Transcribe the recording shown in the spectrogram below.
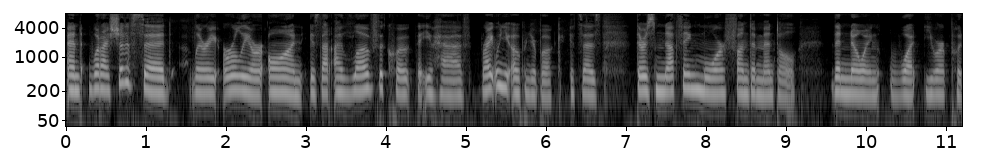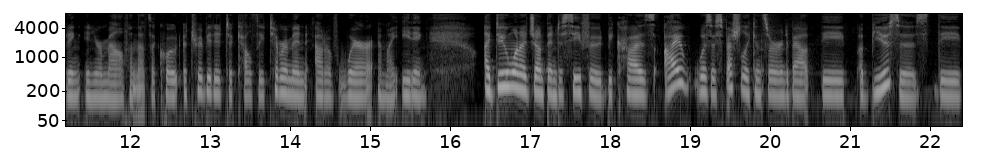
And what I should have said, Larry, earlier on is that I love the quote that you have right when you open your book. It says, There's nothing more fundamental than knowing what you are putting in your mouth. And that's a quote attributed to Kelsey Timmerman out of Where Am I Eating? I do want to jump into seafood because I was especially concerned about the abuses, the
